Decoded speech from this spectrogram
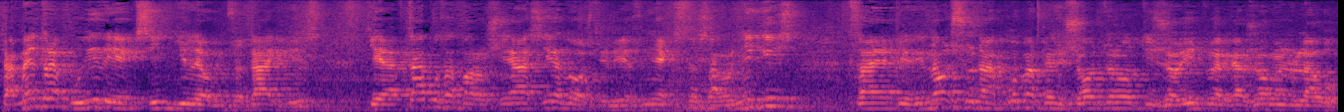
Τα μέτρα που ήδη εξήγηλε ο Μητσοτάκης και αυτά που θα παρουσιάσει εδώ στη Διεθνή Έκθεση Θεσσαλονίκης θα επιδεινώσουν ακόμα περισσότερο τη ζωή του εργαζόμενου λαού.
